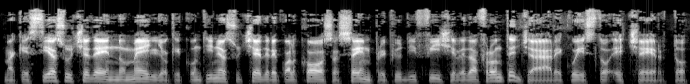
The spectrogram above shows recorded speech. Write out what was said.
Ma che stia succedendo, meglio che continui a succedere qualcosa sempre più difficile da fronteggiare, questo è certo.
